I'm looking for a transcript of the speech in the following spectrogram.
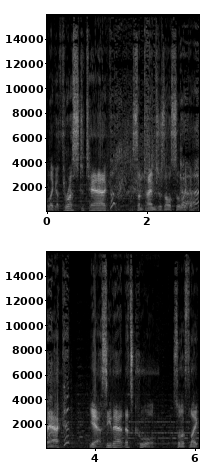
like a thrust attack. Sometimes there's also like a back. Yeah, see that? That's cool. So if like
